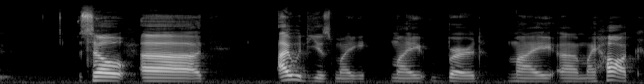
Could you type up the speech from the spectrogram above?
so uh, I would use my my bird, my uh, my hawk,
